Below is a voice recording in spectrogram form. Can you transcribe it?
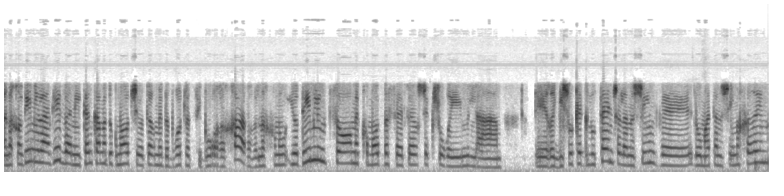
אנחנו יודעים להגיד, ואני אתן כמה דוגמאות שיותר מדברות לציבור הרחב, אבל אנחנו יודעים למצוא מקומות בספר שקשורים לרגישות לגלוטן של אנשים ולעומת אנשים אחרים.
